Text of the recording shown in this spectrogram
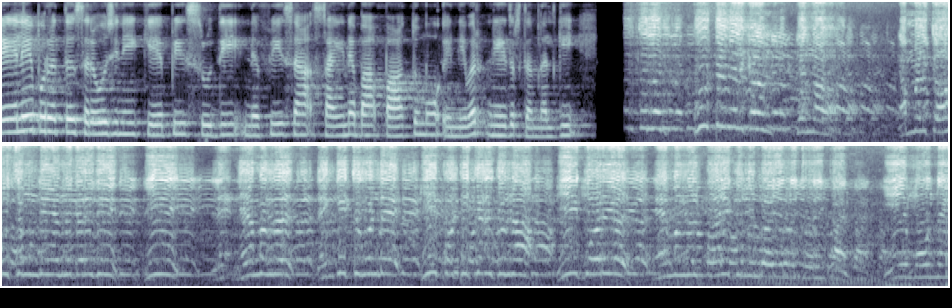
Thelepurath Sarojini K P Sruthi Nafeesa Sainaba Pathumo എന്നിവർ നേതൃത്വം നൽകി. നമ്മൾക്ക് ആവശ്യമുണ്ട് എന്ന് കരുതി ഈ നിയമങ്ങൾ ലംഘിച്ചുകൊണ്ട് ഈ പൊട്ടിച്ചെടുക്കുന്ന ഈ കോറികൾ നിയമങ്ങൾ പാലിക്കുന്നുണ്ടോ എന്ന് ചോദിക്കാൻ ഈ മൂന്ന്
